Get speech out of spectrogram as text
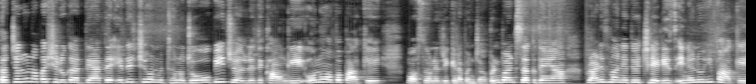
ਤਾਂ ਚਲੋ ਹੁਣ ਆਪਾਂ ਸ਼ੁਰੂ ਕਰਦੇ ਹਾਂ ਤੇ ਇਹਦੇ 'ਚ ਹੁਣ ਮੈਂ ਤੁਹਾਨੂੰ ਜੋ ਵੀ ਜਵੈਲਰੀ ਦਿਖਾਉਂਗੀ ਉਹਨੂੰ ਆਪਾਂ ਪਾ ਕੇ ਬਹੁਤ ਸੋਹਣੇ ਤਰੀਕੇ ਨਾਲ ਪੰਜਾਬਣ ਬਣ ਸਕਦੇ ਹਾਂ ਪੁਰਾਣੇ ਜ਼ਮਾਨੇ ਦੇ ਵਿੱਚ ਲੇਡੀਜ਼ ਇਹਨਾਂ ਨੂੰ ਹੀ ਪਾ ਕੇ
